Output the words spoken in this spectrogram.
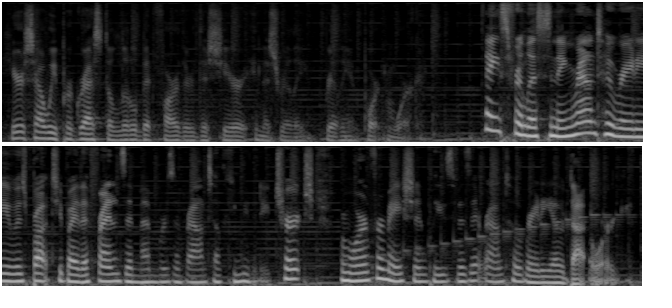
here's how we progressed a little bit farther this year in this really, really important work. Thanks for listening. Round Radio is brought to you by the friends and members of Round Community Church. For more information, please visit roundhillradio.org.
